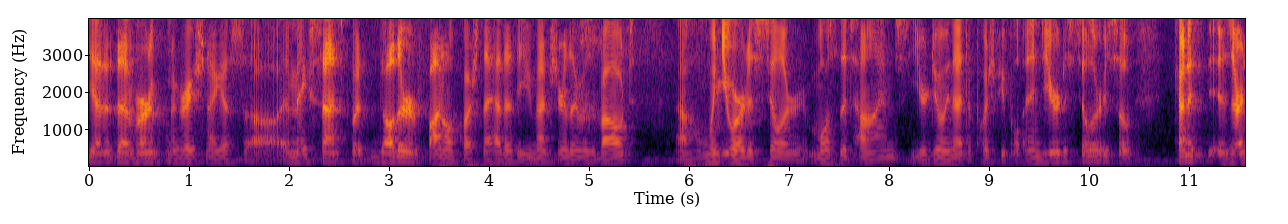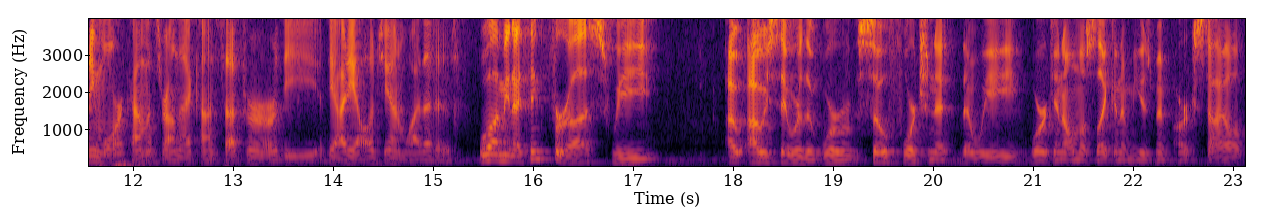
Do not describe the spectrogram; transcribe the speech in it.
Yeah, that, that vertical integration, I guess, uh, it makes sense. But the other final question I had that you mentioned earlier was about um, when you are a distiller. Most of the times, you're doing that to push people into your distillery. So kind of is there any more comments around that concept or, or, the the ideology on why that is well i mean i think for us we i, I always say we're the, we're so fortunate that we work in almost like an amusement park style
